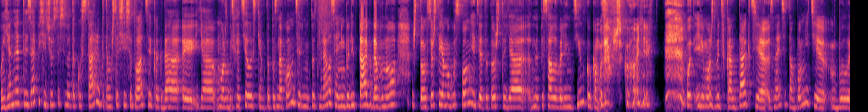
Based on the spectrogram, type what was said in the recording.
Ой, я на этой записи чувствую себя такой старой, потому что все ситуации, когда э, я, может быть, хотела с кем-то познакомиться или мне кто-то нравился, они были так давно, что все, что я могу вспомнить, это то, что я написала Валентинку кому-то в школе. Вот, или, может быть, ВКонтакте, знаете, там, помните, было...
